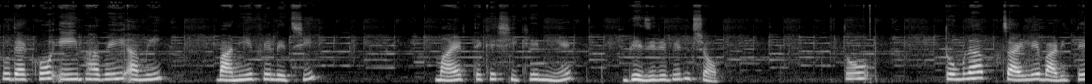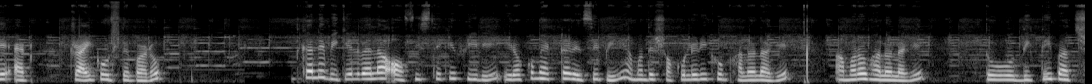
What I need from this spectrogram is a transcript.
তো দেখো, এইভাবেই আমি বানিয়ে ফেলেছি মায়ের থেকে শিখে নিয়ে ভেজিটেবিল চপ। তো তোমরা চাইলে বাড়িতে ট্রাই করতে পারো। শীতকালে বিকেলবেলা অফিস থেকে ফিরে এরকম একটা রেসিপি আমাদের সকলেরই খুব ভালো লাগে, আমারও ভালো লাগে। তো দেখতেই পাচ্ছ।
